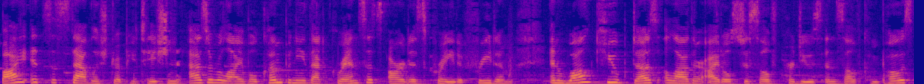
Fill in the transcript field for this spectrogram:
by its established reputation as a reliable company that grants its artists creative freedom. And while Cube does allow their idols to self produce and self compose,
